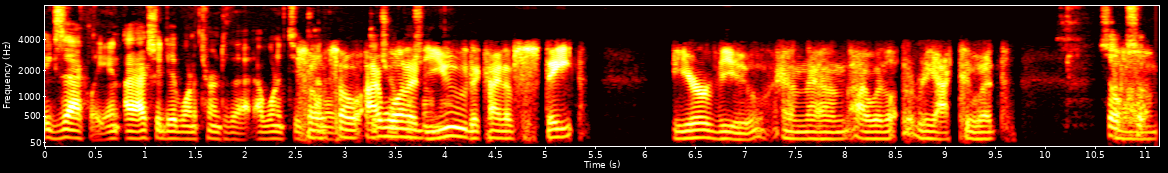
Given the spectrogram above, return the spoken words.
Exactly, and I actually did want to turn to that. I wanted to. So, kind of so I wanted you to kind of state your view, and then I would react to it so, um, so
